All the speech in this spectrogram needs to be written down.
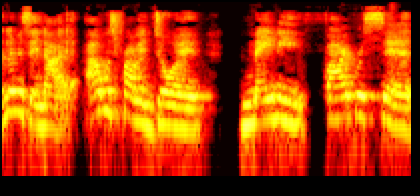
let me say not, I was probably doing maybe 5%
